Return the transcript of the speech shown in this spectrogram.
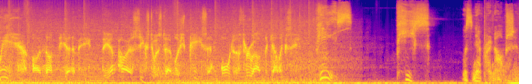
We are not the enemy. The Empire seeks to establish peace and order throughout the galaxy. Peace. Peace was never an option.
